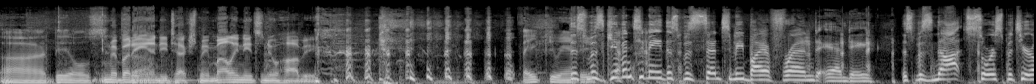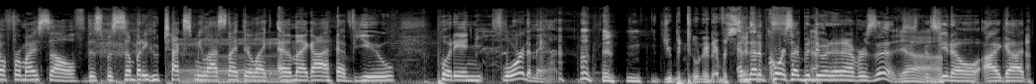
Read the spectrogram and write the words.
uh, deals. My buddy Andy texted me. Molly needs a new hobby. Thank you, Andy. This was given to me. This was sent to me by a friend, Andy. This was not source material for myself. This was somebody who texted me last night. They're like, "Oh my god, have you put in Florida man?" You've been doing it ever since. And then, of course, I've been doing it ever since. Yeah. because you know I got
